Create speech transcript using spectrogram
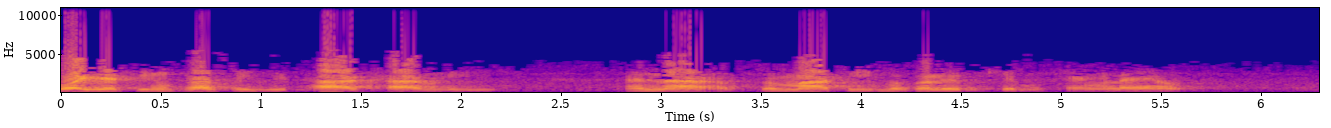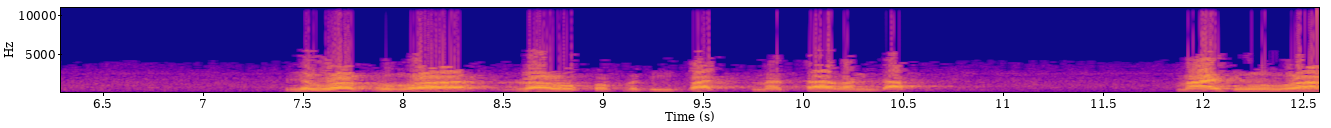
ว่าจะถึงพระสิทธาคามีอนาสมาธิมันก็เริ่มเข้มแข็งแล้วแล้วว่าเพราะว่าเราก็ปฏิบัติมาตามอันดับ หมายถึงว่า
